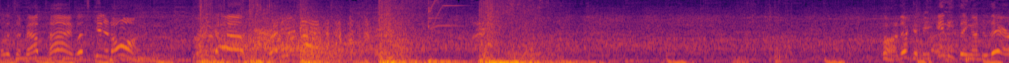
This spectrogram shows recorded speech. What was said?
Well, it's about time. Let's get it on. Here comes. Ready or not. Oh, there could be anything under there.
